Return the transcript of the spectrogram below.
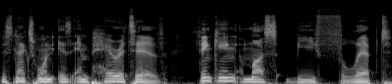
This next one is imperative. Thinking must be flipped.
